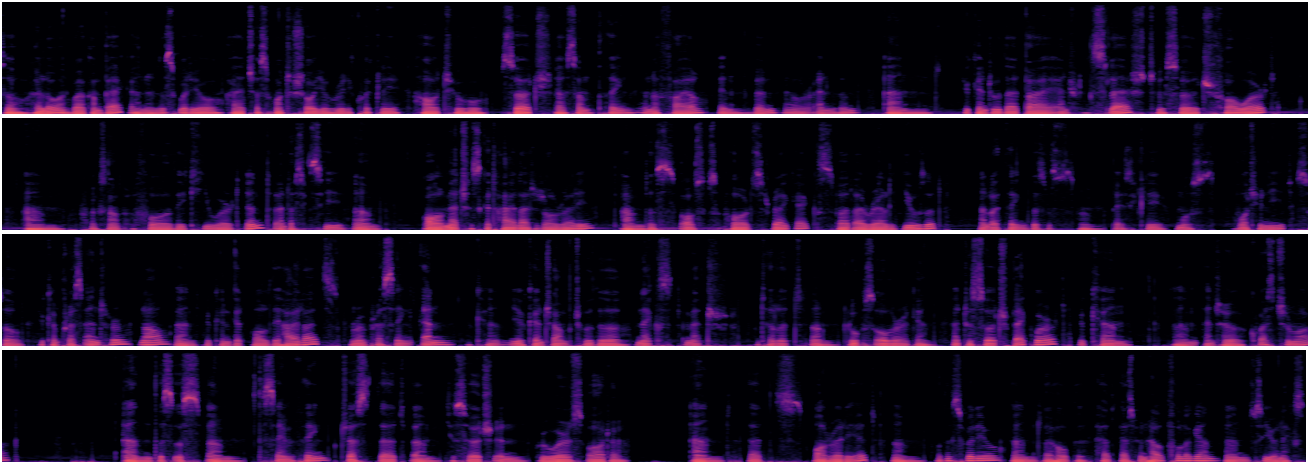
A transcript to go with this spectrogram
So hello and welcome back. And in this video I just want to show you really quickly how to search uh, something in a file in Vim or NVim. And you can do that by entering slash to search forward um, for example for the keyword int. And as you see um, all matches get highlighted already. Um, this also supports regex but I rarely use it. And I think this is um, basically most what you need. So you can press enter now and you can get all the highlights. And when pressing N you can you can jump to the next match until it um, loops over again. And to search backward you can um, enter question mark and this is um, the same thing just that um, you search in reverse order and that's already it um, for this video and I hope it has been helpful again and see you next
